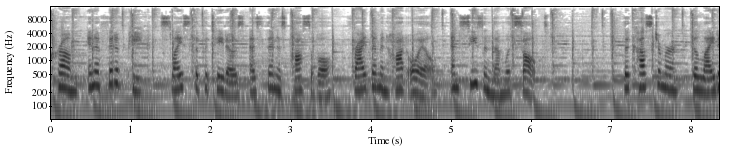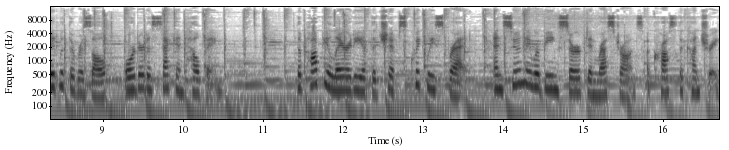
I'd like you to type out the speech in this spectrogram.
Crumb, in a fit of pique, sliced the potatoes as thin as possible, fried them in hot oil, and seasoned them with salt. The customer, delighted with the result, ordered a second helping. The popularity of the chips quickly spread, and soon they were being served in restaurants across the country.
